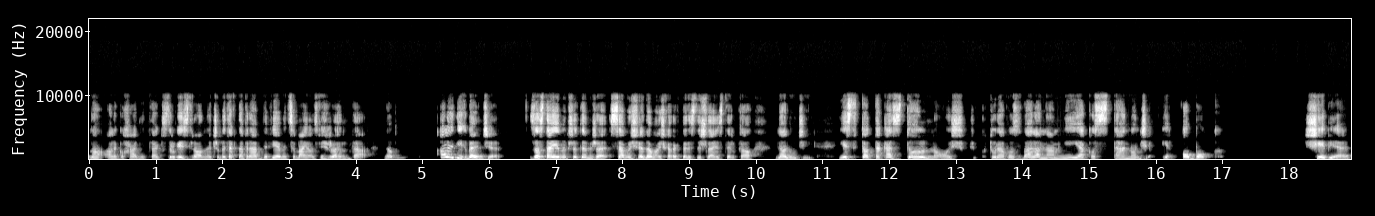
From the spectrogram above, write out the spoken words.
No, ale kochani, tak, z drugiej strony, czy my tak naprawdę wiemy, co mają zwierzęta? No, ale niech będzie. Zostajemy przy tym, że samoświadomość charakterystyczna jest tylko dla ludzi. Jest to taka zdolność, która pozwala nam niejako stanąć obok siebie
